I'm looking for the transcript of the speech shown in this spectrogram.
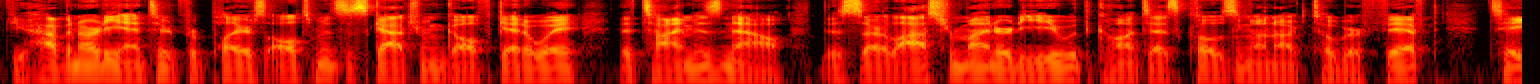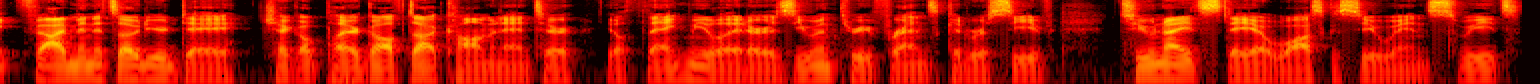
If you haven't already entered for Player's Ultimate Saskatchewan Golf Getaway, the time is now. This is our last reminder to you with the contest closing on October 5th. Take five minutes out of your day, check out playergolf.com and enter. You'll thank me later as you and three friends could receive two nights stay at Waskesiu Inn Suites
